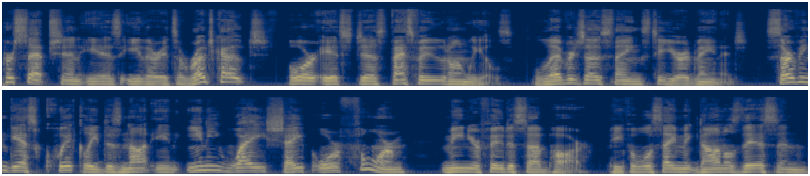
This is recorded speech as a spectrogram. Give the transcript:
perception is either it's a roach coach or it's just fast food on wheels. Leverage those things to your advantage. Serving guests quickly does not in any way, shape, or form mean your food is subpar. People will say McDonald's this and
